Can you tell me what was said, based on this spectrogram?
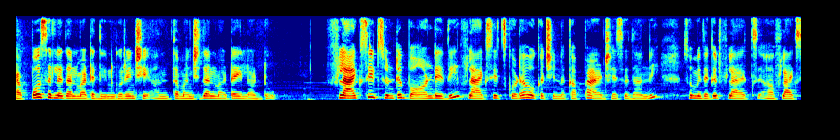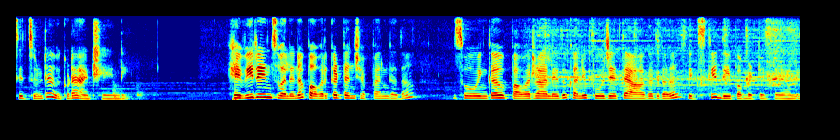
చెప్పవసరం లేదనమాట దీని గురించి. అంత మంచిదనమాట ఈ లడ్డు. ఫ్లాగ్ సీడ్స్ ఉంటే బాగుండేది. ఫ్లాగ్ సీడ్స్ కూడా ఒక చిన్న కప్ యాడ్ చేసేదాన్ని. సో మీ దగ్గర ఫ్లాగ్స్ ఫ్లాగ్ సీడ్స్ ఉంటే అవి కూడా యాడ్ చేయండి. హెవీ రెయిన్స్ వలన పవర్ కట్ అని చెప్పాను కదా సో ఇంకా పవర్ రాలేదు కానీ పూజ అయితే ఆగదు కదా. సిక్స్కి దీపం పెట్టేసేయాలి.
